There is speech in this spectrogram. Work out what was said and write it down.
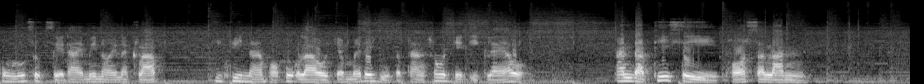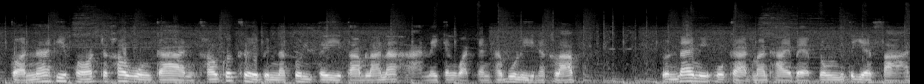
คงรู้สึกเสียดายไม่น้อยนะครับ ที่พี่น้ำของพวกเราจะไม่ได้อยู่กับทางช่องเจ็ดอีกแล้ว อันดับที่ 4 พอสลัน ก่อนหน้าที่พอสจะเข้าวงการ เขาก็เคยเป็นนักดนตรีตามร้านอาหารในจังหวัดจันทบุรีนะครับจนได้มีโอกาสมาถ่ายแบบลงนิตยสาร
